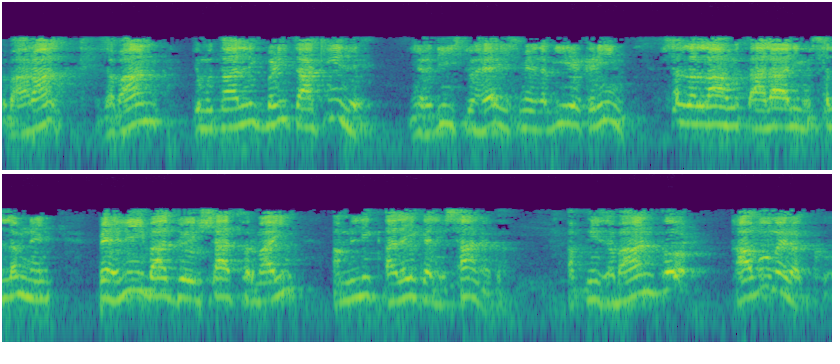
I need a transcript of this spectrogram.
تو بہرحال، زبان کے متعلق بڑی تاکید ہے۔ یہ حدیث جو ہے، اس میں نبی کریم صلی اللہ تعالی علیہ وسلم نے پہلی بات جو ارشاد فرمائی، املک علیہ کا لسان اگر اپنی زبان کو قابو میں رکھو۔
